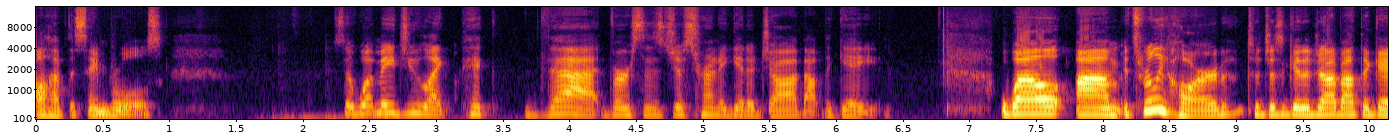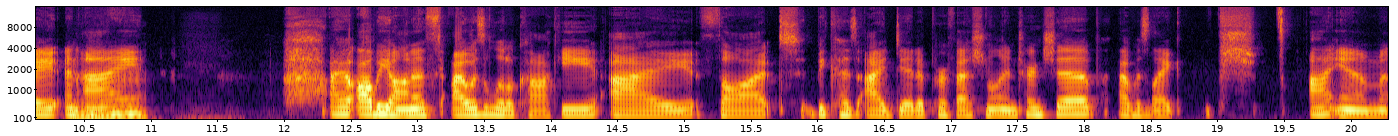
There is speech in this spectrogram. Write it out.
all have the same rules. So what made you like pick that versus just trying to get a job out the gate? Well, um, it's really hard to just get a job out the gate. And I I, I'll be honest, I was a little cocky. I thought because I did a professional internship, I was like, I am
